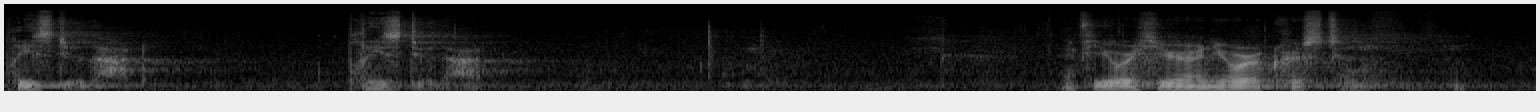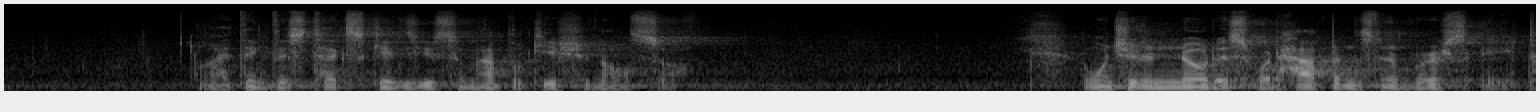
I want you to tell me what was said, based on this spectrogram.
Please do that. Please do that. If you are here and you are a Christian, I think this text gives you some application also. I want you to notice what happens in verse 8.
